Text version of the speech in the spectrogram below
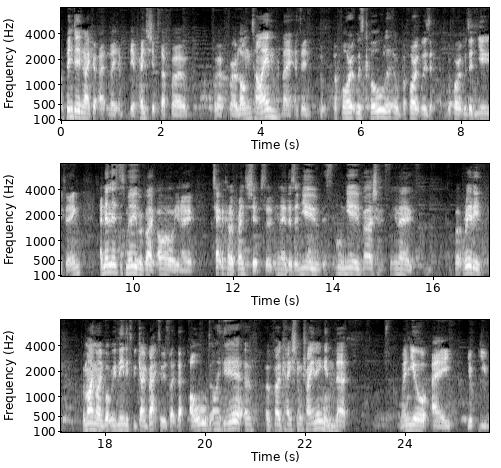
I've been doing like a, a, the apprenticeship stuff for for for a long time, like as in before it was cool, or before it was before it was a new thing. And then there's this move of like, oh, you know, technical apprenticeships. That you know, there's a new, this all new version. You know, but really, for my mind, what we needed to be going back to is like the old idea of, of vocational training, in that when you're a you you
